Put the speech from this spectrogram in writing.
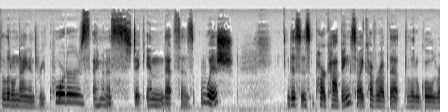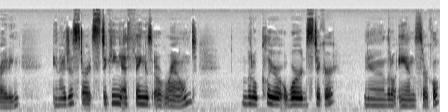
the little nine and three quarters. I'm going to stick in that says Wish. This is park hopping, so I cover up that little gold writing, and I just start sticking things around. Little clear word sticker, and a little and circle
